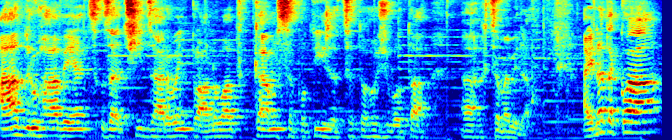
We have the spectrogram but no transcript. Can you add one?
A druhá věc, začít zároveň plánovat, kam se po té řece toho života e, chceme vydat. A jedna taková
